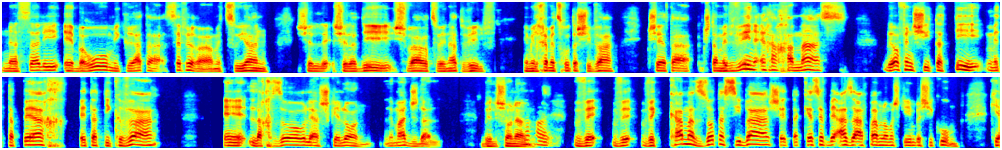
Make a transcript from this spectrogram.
נעשה לי אה, ברור מקריאת הספר המצוין של, של עדי שוורץ ועינת וילף, מלחמת זכות השיבה, כשאתה, כשאתה מבין איך החמאס באופן שיטתי מטפח את התקווה אה, לחזור לאשקלון, למג'דל, בלשונם. נכון. ו- ו- וכמה זאת הסיבה שאת הכסף בעזה אף פעם לא משקיעים בשיקום. כי,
